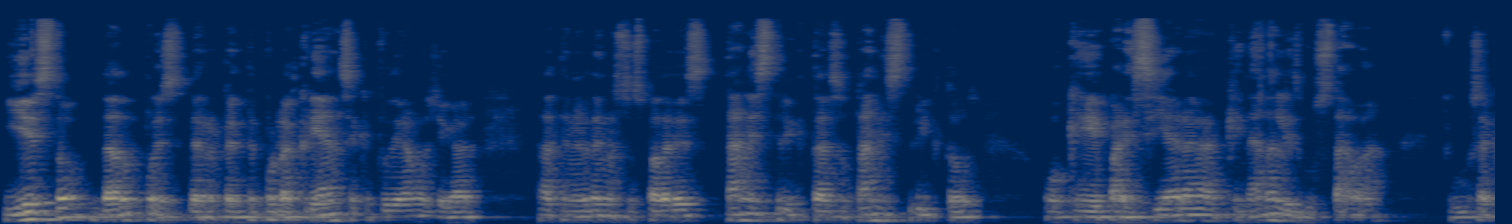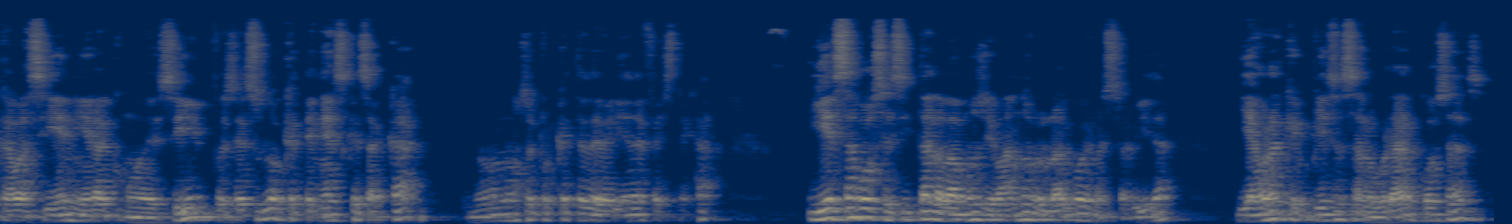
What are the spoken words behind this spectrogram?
Y esto, dado pues de repente por la crianza que pudiéramos llegar a tener de nuestros padres tan estrictas o tan estrictos, o que pareciera que nada les gustaba, tú sacabas 100 y era como decir, pues eso es lo que tenías que sacar, no, no sé por qué te debería de festejar. Y esa vocecita la vamos llevando a lo largo de nuestra vida y ahora que empiezas a lograr cosas,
